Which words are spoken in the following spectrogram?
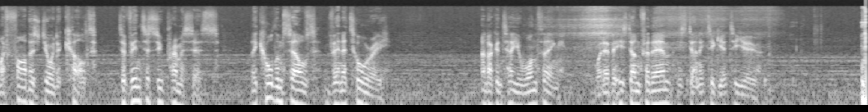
My father's joined a cult, Tevinter Supremacists. They call themselves Venatori. And I can tell you one thing. Whatever he's done for them, he's done it to get to you.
